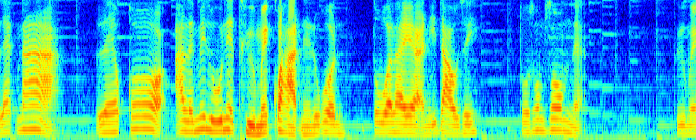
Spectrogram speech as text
แลกหน้า แล้วก็อะไรไม่รู้เนี่ยถือไม้กวาดเนี่ยทุกคนตัวอะไรอะอันนี้เดาสิตัวส้มๆเนี่ยถือไม้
